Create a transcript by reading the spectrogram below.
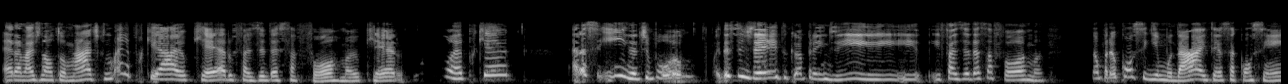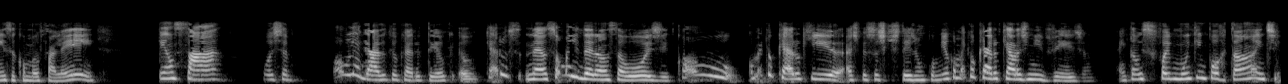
era mais no automático, não era porque ah, eu quero fazer dessa forma, eu quero. Não, é porque era assim, eu, tipo, foi desse jeito que eu aprendi e, e fazer dessa forma. Então, para eu conseguir mudar e ter essa consciência, como eu falei, pensar, poxa, qual o legado que eu quero ter? Eu, quero, né, eu sou uma liderança hoje, qual, como é que eu quero que as pessoas que estejam comigo, como é que eu quero que elas me vejam? Então, isso foi muito importante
